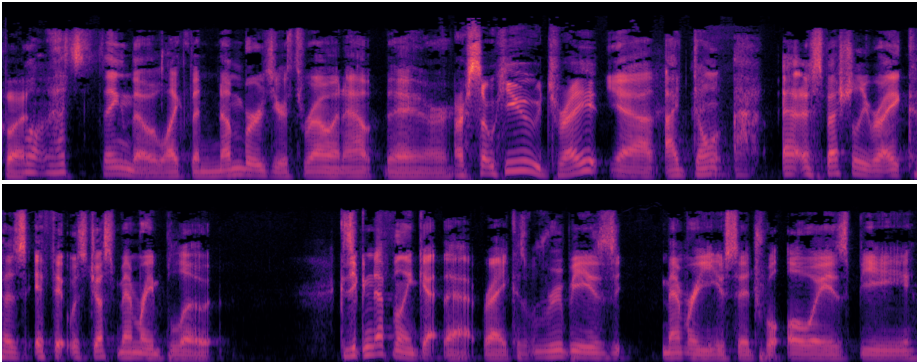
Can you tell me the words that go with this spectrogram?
But Well, that's the thing though. Like the numbers you're throwing out there are so huge, right? Yeah, I don't, uh, especially right because if it was just memory bloat, because you can definitely get that right because Ruby's memory usage will always be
